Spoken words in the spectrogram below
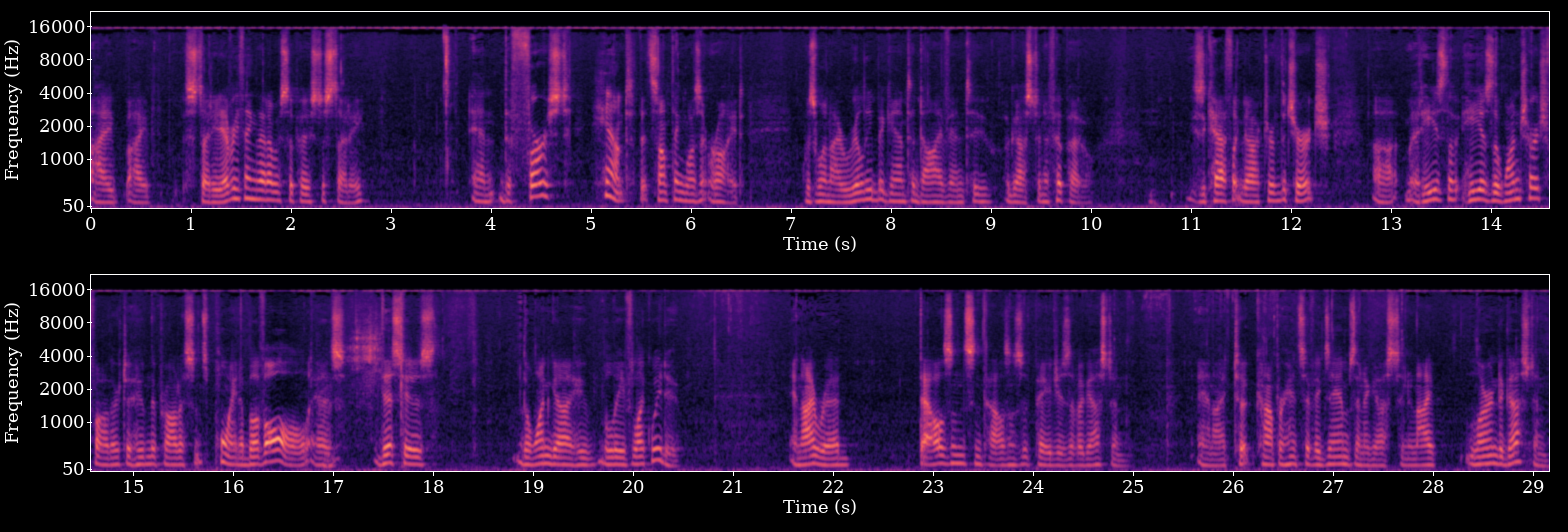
I, I studied everything that I was supposed to study, and the first hint that something wasn't right was when I really began to dive into Augustine of Hippo. He's a Catholic doctor of the church, uh, but he is, the, he is the one church father to whom the Protestants point above all as this is the one guy who believed like we do. And I read thousands and thousands of pages of Augustine. and I took comprehensive exams in Augustine, and I learned Augustine.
